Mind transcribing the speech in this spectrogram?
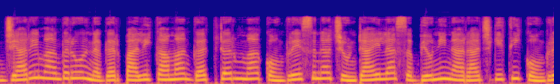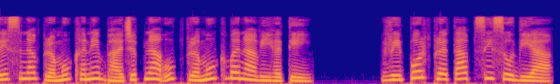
જ્યારે માંગરોળ નગરપાલિકામાં ગત ટર્મમાં કોંગ્રેસના ચૂંટાયેલા સભ્યોની નારાજગીથી કોંગ્રેસના પ્રમુખ અને ભાજપના ઉપપ્રમુખ બનાવી હતી. રિપોર્ટ પ્રતાપસિંહ સોદિયા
